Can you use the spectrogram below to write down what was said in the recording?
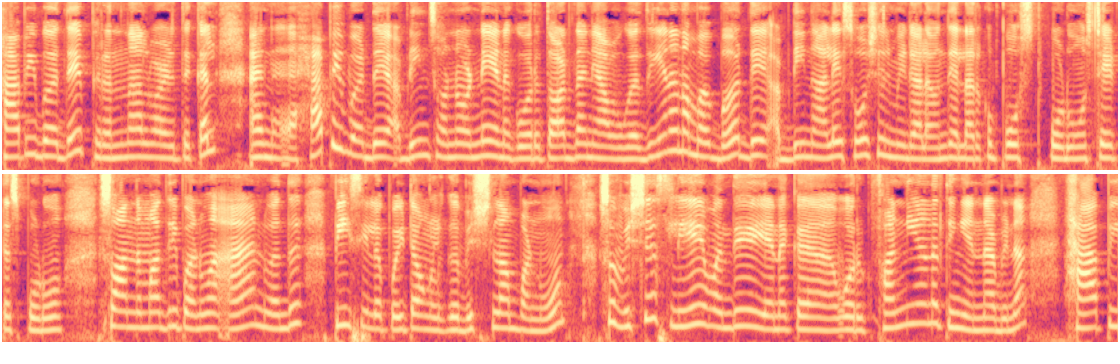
ஹாப்பி பர்த்டே பிறந்தநாள் வாழ்த்துக்கள். அண்ட் ஹாப்பி பர்த்டே அப்படின்னு சொன்ன உடனே எனக்கு ஒரு தாட் தான் ஞாபகம் வருது. ஏன்னா நம்ம பர்த்டே அப்படின்னாலே சோஷியல் மீடியாவில் வந்து எல்லாருக்கும் போஸ்ட் போடுவோம் ஸ்டேட்டஸ் போடுவோம். ஸோ அந்த மாதிரி பண்ணுவோம். அண்ட் வந்து பிசியில் போயிட்டு அவங்களுக்கு விஷ் விஷலாம் பண்ணுவோம். ஸோ விஷஸ்லேயே வந்து எனக்கு ஒரு ஃபன்னியான திங் என்ன அப்படின்னா ஹாப்பி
